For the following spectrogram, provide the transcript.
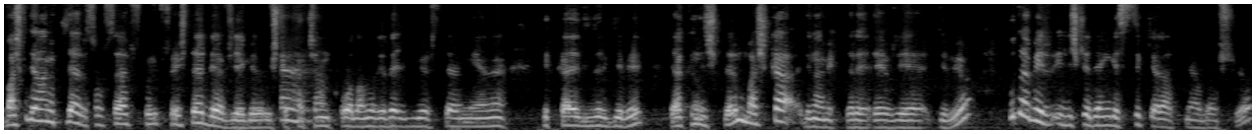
başka dinamikler, sosyal psikolojik süreçler devreye giriyor. İşte evet. kaçan kovalanır ya da ilgi göstermeyene dikkat edilir gibi yakın ilişkilerin başka dinamikleri devreye giriyor. Bu da bir ilişki dengesizlik yaratmaya başlıyor.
